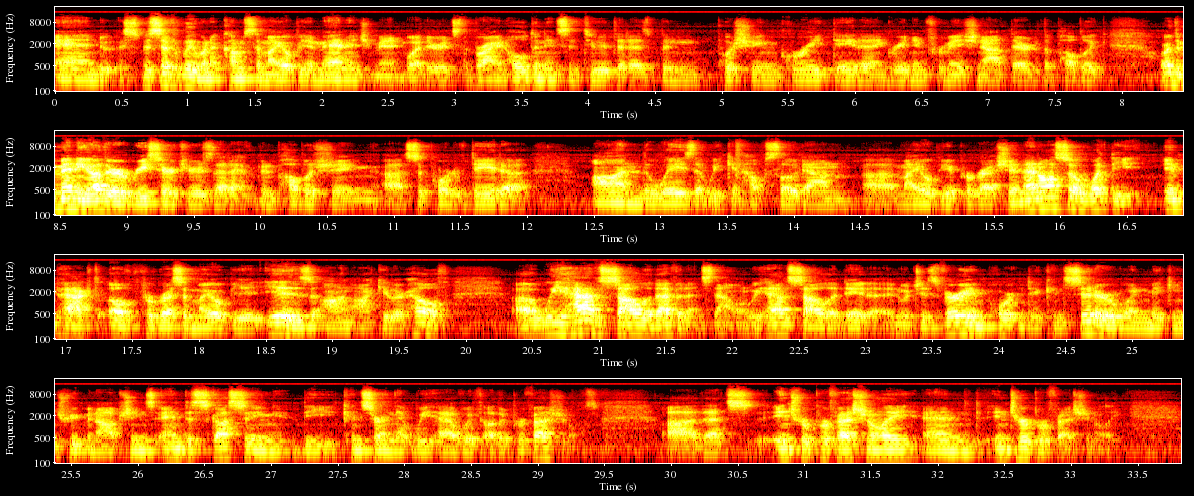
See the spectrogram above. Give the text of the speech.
And specifically when it comes to myopia management, whether it's the Brien Holden Institute that has been pushing great data and great information out there to the public, or the many other researchers that have been publishing uh, supportive data on the ways that we can help slow down uh, myopia progression, and also what the impact of progressive myopia is on ocular health, uh, we have solid evidence now and we have solid data, and which is very important to consider when making treatment options and discussing the concern that we have with other professionals. Uh, that's intraprofessionally and interprofessionally.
